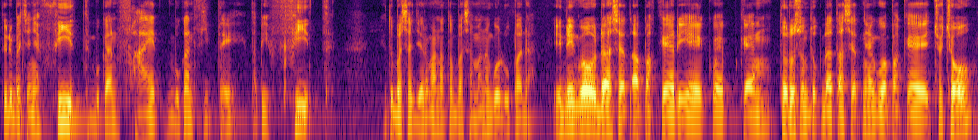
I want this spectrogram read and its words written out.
Itu dibacanya feed, bukan fight, bukan vite, tapi feed. Itu bahasa Jerman atau bahasa mana gue lupa dah. Ini gue udah setup pakai React webcam. Terus untuk datasetnya gue pakai Coco,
